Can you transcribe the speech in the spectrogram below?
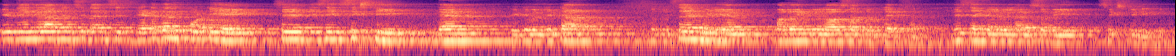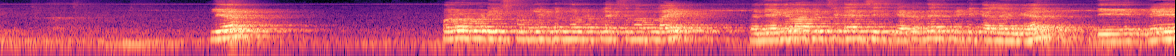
If the angle of incidence is greater than 48, say this is 60, then it will return to the same medium following the laws of reflection. This angle will also be 60 degree. Clear? Followed what is total internal reflection of light. When the angle of incidence is greater than critical angle, the ray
